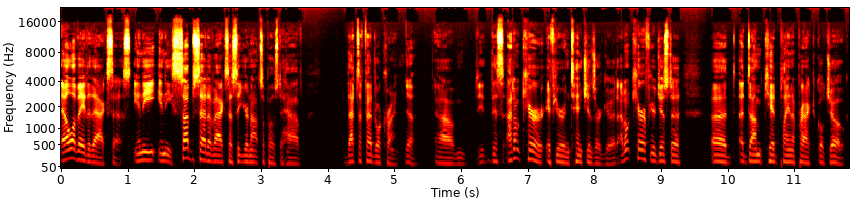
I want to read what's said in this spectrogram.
elevated access, any any subset of access that you're not supposed to have, that's a federal crime. yeah. Um, this I don't care if your intentions are good. I don't care if you're just a a, a dumb kid playing a practical joke.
